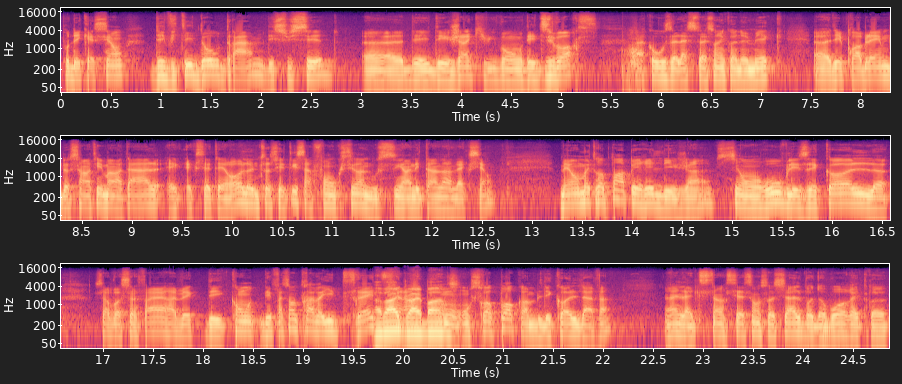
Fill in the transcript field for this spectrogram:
pour des questions d'éviter d'autres drames, des suicides, euh, des, des, gens qui vont des divorces, à cause de la situation économique, euh, des problèmes de santé mentale, etc. Là, une société, ça fonctionne aussi en étant dans l'action. Mais on ne mettra pas en péril les gens. Si on rouvre les écoles, ça va se faire avec des, des façons de travailler très différentes. On ne sera pas comme l'école d'avant. Hein. la distanciation sociale va devoir être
